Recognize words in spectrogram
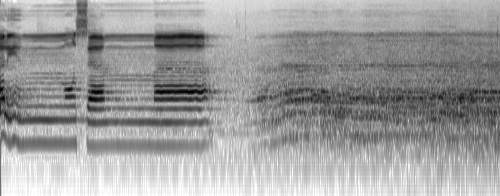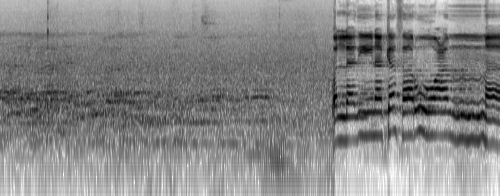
وأجل مسمى. والذين كفروا عما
